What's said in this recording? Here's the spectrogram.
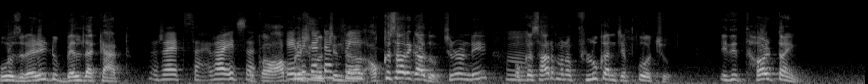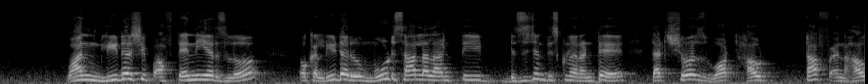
who is ready to bell the cat right sir right sir ఒక ఆపరేషన్ వచ్చిన తర్వాత ఒక్కసారి కాదు చూడండి. ఒక్కసారి మనం ఫ్లూక్ అని చెప్పుకోవచ్చు. ఇది third time one leadership of ten ఇయర్స్లో ఒక లీడరు మూడు సార్లు అలాంటి డిసిజన్ తీసుకున్నారంటే that shows what how tough and how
